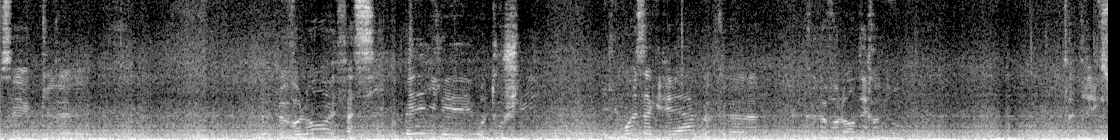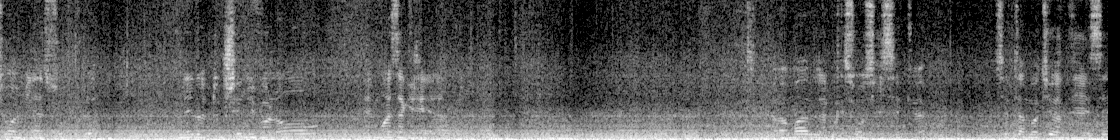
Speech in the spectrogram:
C'est que le, volant est facile, mais il est au toucher. Il est moins agréable que, que le volant des Renault. La direction est bien souple, mais le toucher du volant est moins agréable. Alors moi, l'impression aussi, c'est que c'est un moteur diesel,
